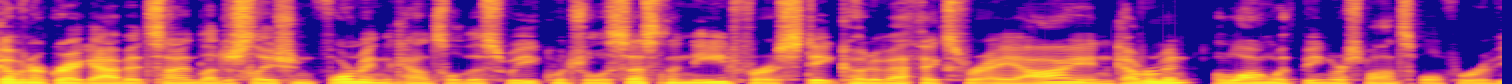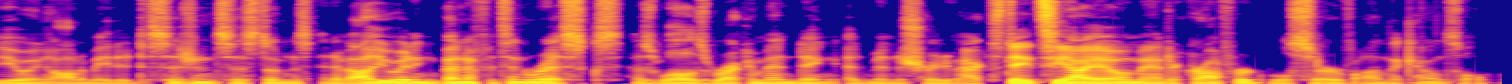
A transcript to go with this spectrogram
Governor Greg Abbott signed legislation forming the council this week, which will assess the need for a state code of ethics for AI in government, along with being responsible for reviewing automated decision systems and evaluating benefits and risks, as well as recommending administrative acts. State CIO Amanda Crawford will serve on the council.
